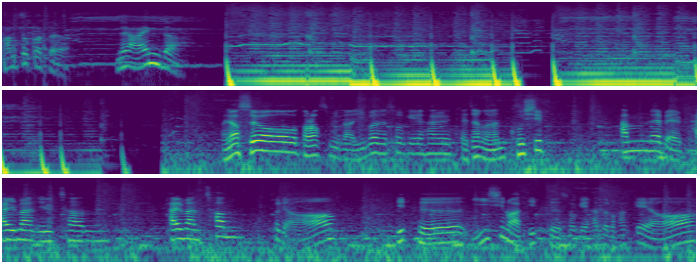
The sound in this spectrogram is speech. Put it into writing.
감쪽 같아요. 네, 아닙니다. 안녕하세요. 돌아왔습니다. 이번에 소개할 계정은 93레벨 81,000 81,000 투력. 디트 이신화 디트 소개하도록 할게요.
